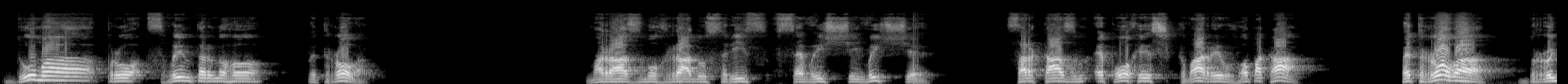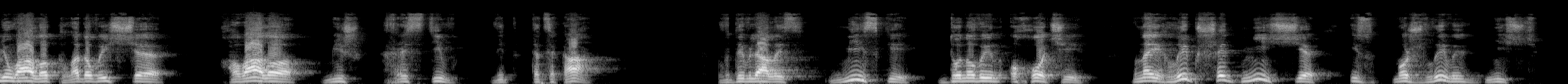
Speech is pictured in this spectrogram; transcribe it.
Дума про цвинтарного Петрова. Маразму градус ріс все вище й вище. Сарказм епохи шкварив гопака. Петрова бронювало кладовище, ховало між хрестів від ТЦК. Вдивлялись мізки до новин охочі в найглибше дніще із можливих дніщ.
